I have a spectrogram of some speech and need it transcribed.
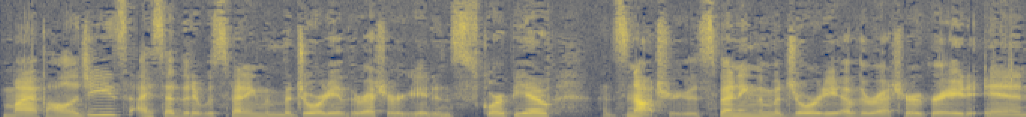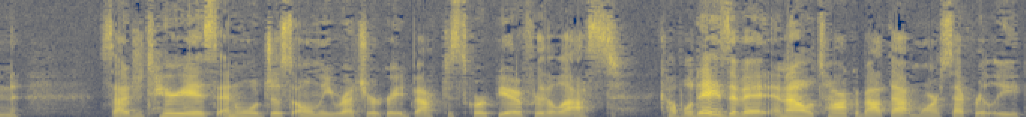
My apologies. I said that it was spending the majority of the retrograde in Scorpio. That's not true. It's spending the majority of the retrograde in Sagittarius and will just only retrograde back to Scorpio for the last couple days of it. And I'll talk about that more separately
